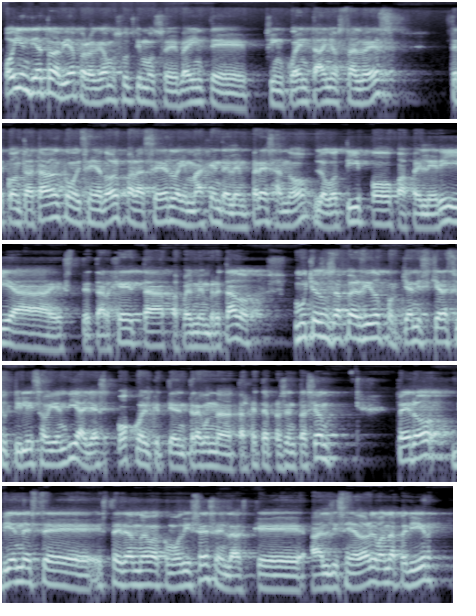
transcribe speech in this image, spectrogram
Hoy en día todavía, pero digamos últimos 20, eh, 50 años tal vez, te contrataban como diseñador para hacer la imagen de la empresa, ¿no? Logotipo, papelería, este, tarjeta, papel membretado. Mucho eso se ha perdido porque ya ni siquiera se utiliza hoy en día, ya es poco el que te entrega una tarjeta de presentación. pero viene este, esta idea nueva, como dices, en las que al diseñador le van a pedir,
